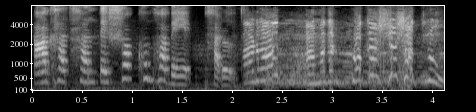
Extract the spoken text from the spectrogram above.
আঘাত হানতে সক্ষম হবে ভারত। আমাদের প্রকাশ্য শত্রু।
